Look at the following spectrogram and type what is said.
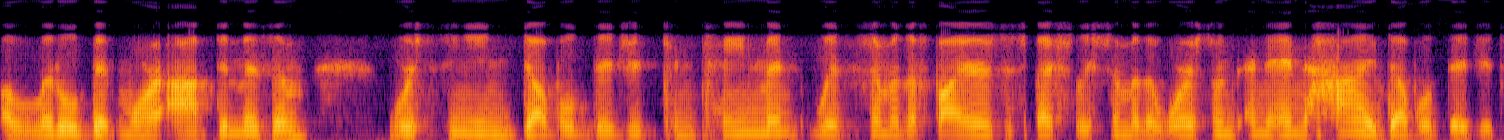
a little bit more optimism. We're seeing double digit containment with some of the fires, especially some of the worst ones, and, and high double digits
